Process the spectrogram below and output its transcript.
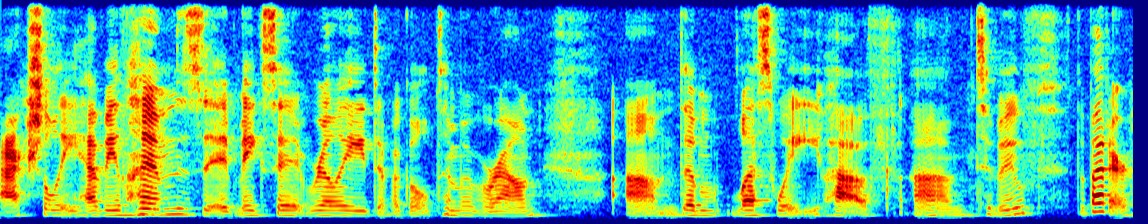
actually heavy limbs, it makes it really difficult to move around. Um, the less weight you have um, to move, the better.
